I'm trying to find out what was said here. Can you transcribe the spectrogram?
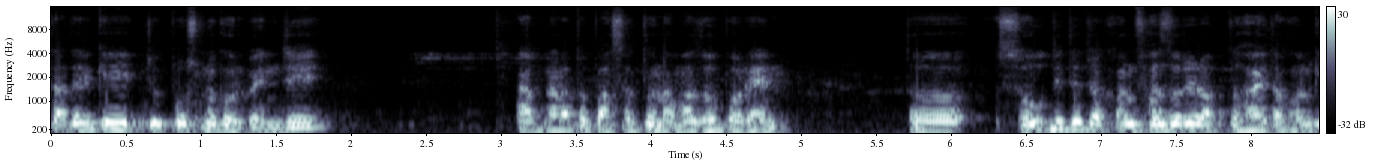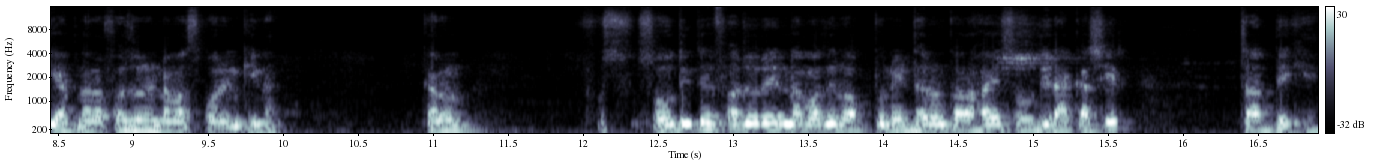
তাদেরকে একটু প্রশ্ন করবেন যে, আপনারা তো পাঁচাত্ত নামাজও পড়েন, তো সৌদিতে যখন ফজরের রক্ত হয়, তখন কি আপনারা ফজরের নামাজ পড়েন কিনা কারণ সৌদিতে ফজরের নামাজের রক্ত নির্ধারণ করা হয় সৌদির আকাশের চাঁদ দেখে,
